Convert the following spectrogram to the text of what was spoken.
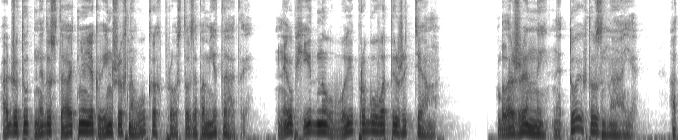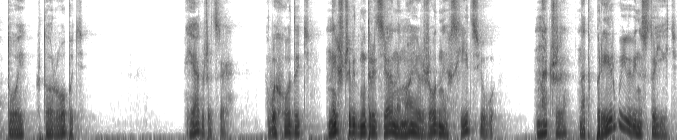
Адже тут недостатньо, як в інших науках, просто запам'ятати, необхідно випробувати життям. Блаженний не той, хто знає, а той, хто робить. Як же це? Виходить, нижче від мудреця немає жодних східців, наче над прірвою він стоїть.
